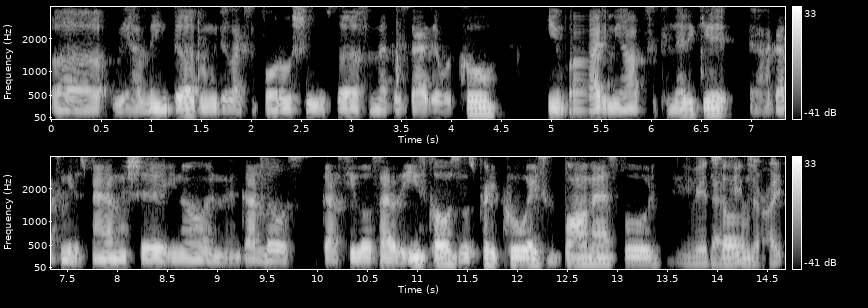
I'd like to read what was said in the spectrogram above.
Uh we had linked up and we did like some photo shoot and stuff and met those guys that were cool. He invited me out to Connecticut. And I got to meet his family and shit, you know, and, and got a little got to see a little side of the East Coast. It was pretty cool. Ate some bomb ass food. You ate that So- pizza, right?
